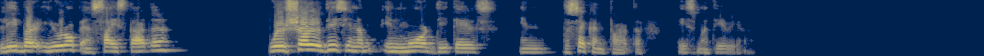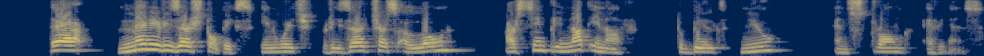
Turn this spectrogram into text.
Liber Europe and SciStarter We'll show you this in, a, in more details in the second part of this material. There are many research topics in which researchers alone are simply not enough to build new and strong evidence.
